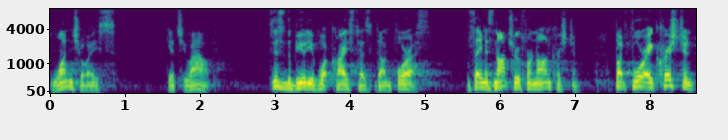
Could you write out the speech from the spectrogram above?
one choice gets you out. This is the beauty of what Christ has done for us. The same is not true for a non Christian. But for a Christian,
